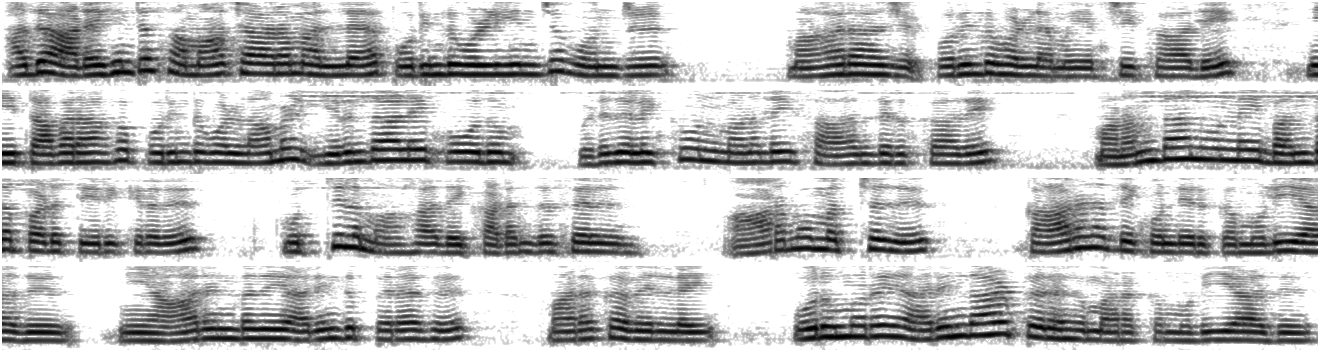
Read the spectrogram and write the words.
அது அடைகின்ற சமாச்சாரம் அல்ல புரிந்து கொள்கின்ற ஒன்று. மகாராஜ் புரிந்து கொள்ள முயற்சிக்காதே. நீ தவறாக புரிந்து கொள்ளாமல் இருந்தாலே போதும். விடுதலைக்கு உன் மனதை சார்ந்திருக்காதே. மனம்தான் உன்னை பந்தப்படுத்தி இருக்கிறது முற்றிலுமாக அதை கடந்து செல். ஆரம்பமற்றது காரணத்தை கொண்டிருக்க முடியாது. நீ யார் என்பதை அறிந்த பிறகு மறக்கவில்லை. ஒருமுறை அறிந்தால் பிறகு மறக்க முடியாது.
